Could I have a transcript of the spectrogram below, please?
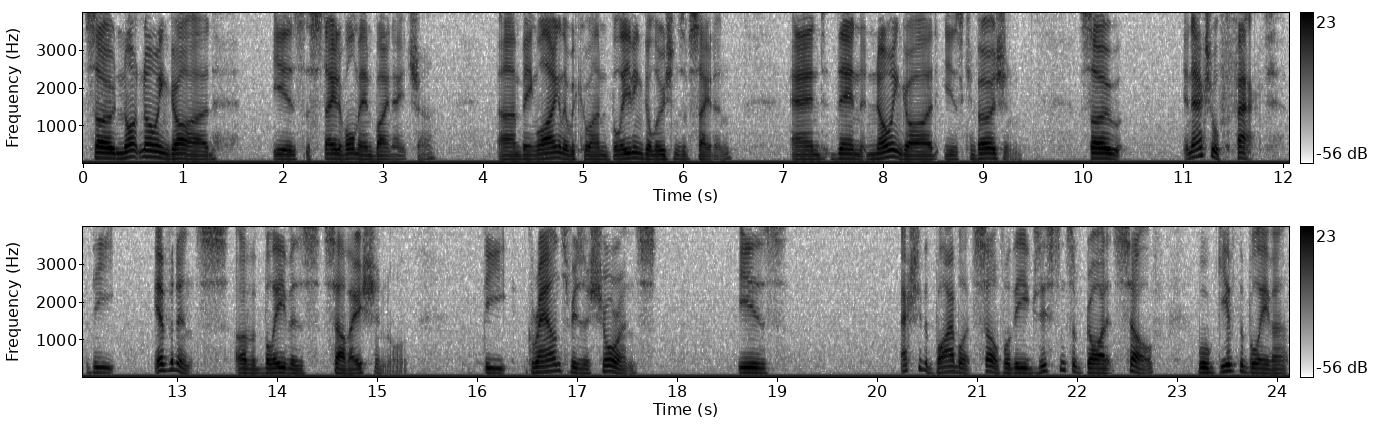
So, not knowing God is a state of all men by nature, um, being lying in the wicked one, believing delusions of Satan, and then knowing God is conversion. So, in actual fact, the evidence of a believer's salvation or the grounds for his assurance is actually the Bible itself, or the existence of God itself, will give the believer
